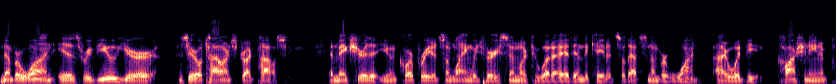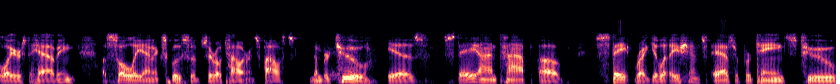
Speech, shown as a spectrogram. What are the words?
Number one is review your zero tolerance drug policy and make sure that you incorporated some language very similar to what I had indicated. So that's number one. I would be cautioning employers to having a solely and exclusive zero tolerance policy. Number two is stay on top of state regulations as it pertains to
